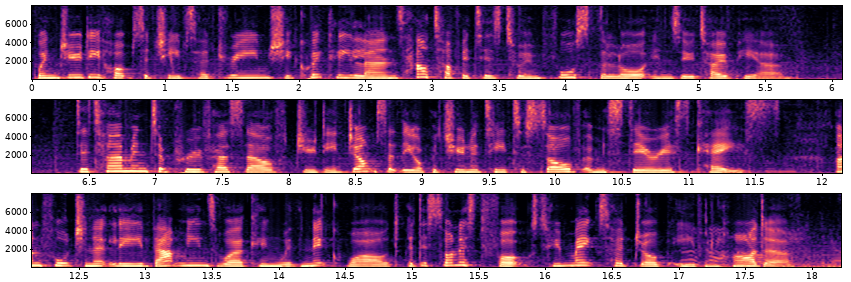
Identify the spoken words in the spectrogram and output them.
When Judy Hopps achieves her dream, she quickly learns how tough it is to enforce the law in Zootopia. Determined to prove herself, Judy jumps at the opportunity to solve a mysterious case. Unfortunately, that means working with Nick Wilde, a dishonest fox who makes her job even harder. No,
